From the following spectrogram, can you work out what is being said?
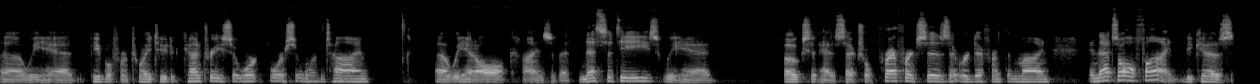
Uh, we had people from 22 countries that worked for us at one time. Uh, we had all kinds of ethnicities. We had folks that had sexual preferences that were different than mine. And that's all fine because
